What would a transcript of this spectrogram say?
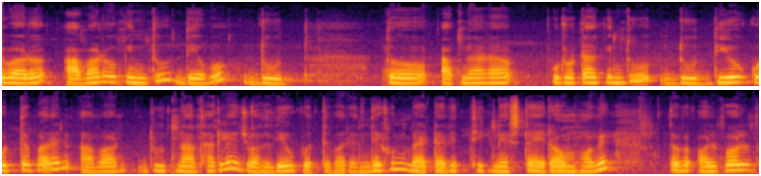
এবারও, আবারও কিন্তু দেব দুধ। তো আপনারা পুরোটা কিন্তু দুধ দিয়েও করতে পারেন, আবার দুধ না থাকলে জল দিয়েও করতে পারেন। দেখুন ব্যাটারের থিকনেসটা এরম হবে। তবে অল্প অল্প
